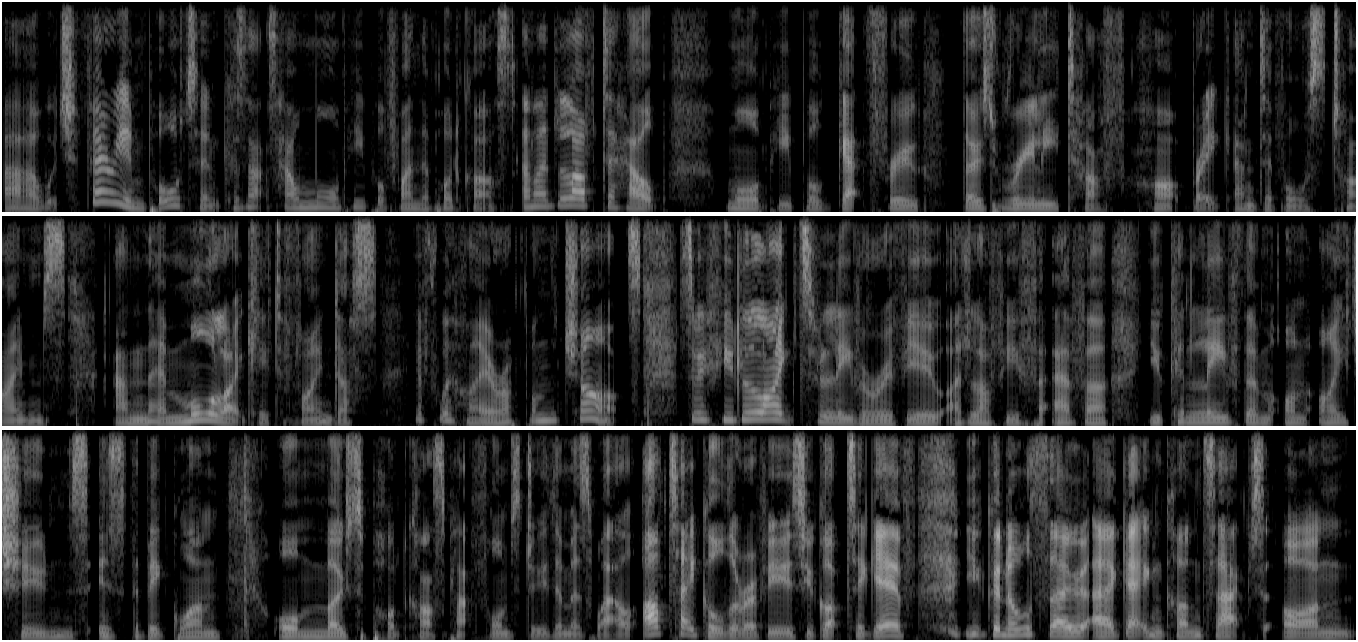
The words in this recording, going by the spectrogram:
uh, which are very important because that's how more people find the podcast. And I'd love to help more people get through those really tough heartbreak and divorce times. And they're more likely to find us if we're higher up on the charts. So if you'd like to leave a review, I'd love you forever. You can leave them on iTunes, is the big one, or most podcast platforms do them as well. I'll take all the reviews you got to give. You can also uh, get in contact on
